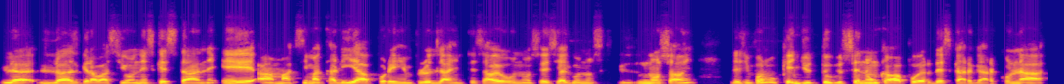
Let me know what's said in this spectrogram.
las grabaciones que están a máxima calidad. Por ejemplo, la gente sabe, o no sé si algunos no saben, les informo que en YouTube usted nunca va a poder descargar con la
